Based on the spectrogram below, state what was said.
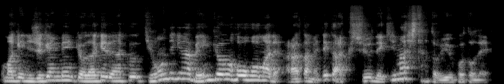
おまけに受験勉強だけでなく、基本的な勉強の方法まで改めて学習できましたということで、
